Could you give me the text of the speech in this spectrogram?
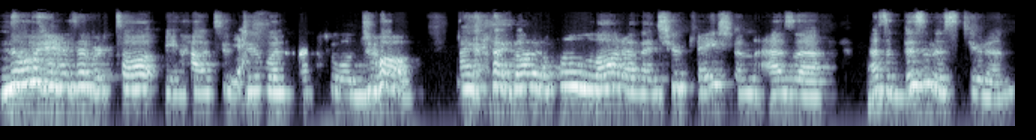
nobody has ever taught me how to yes. do an actual job. I, I got a whole lot of education as a as a business student,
